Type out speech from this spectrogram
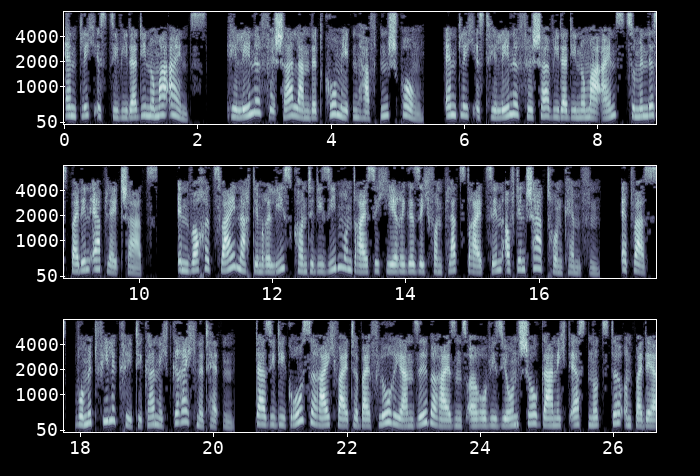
Endlich ist sie wieder die Nummer 1. Helene Fischer landet kometenhaften Sprung. Endlich ist Helene Fischer wieder die Nummer 1 zumindest bei den Airplay-Charts. In Woche 2 nach dem Release konnte die 37-Jährige sich von Platz 13 auf den Chartthron kämpfen. Etwas, womit viele Kritiker nicht gerechnet hätten da sie die große Reichweite bei Florian Silbereisens Eurovisionsshow gar nicht erst nutzte und bei der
